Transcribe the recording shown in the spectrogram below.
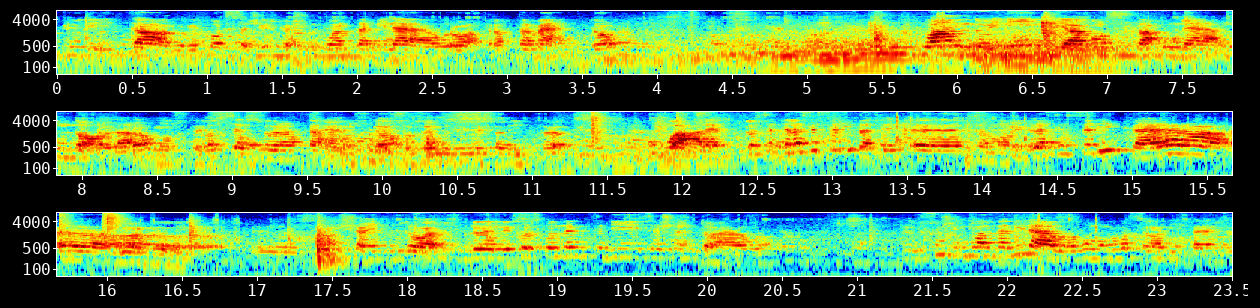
più utilizzato che costa circa 50.000 euro a trattamento. Quando in India costa un, un dollaro lo stesso, lo stesso trattamento sì, lo stesso sempre di questa ditta. Uguale, lo, della stessa ditta, eh, della stessa ditta era eh, supplenze di 600 euro su 50.000 euro comunque questa è una differenza.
